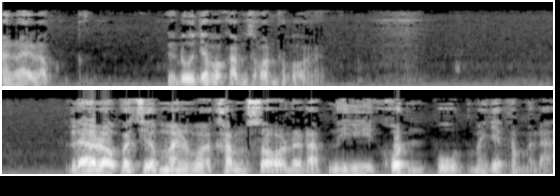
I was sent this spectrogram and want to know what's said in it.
อะไรหรอก คือดูเฉพาะคำสอนก็พอแล้วแล้วเราก็เชื่อมั่นว่าคำสอนระดับนี้คนพูดไม่ใช่ธรรมดา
